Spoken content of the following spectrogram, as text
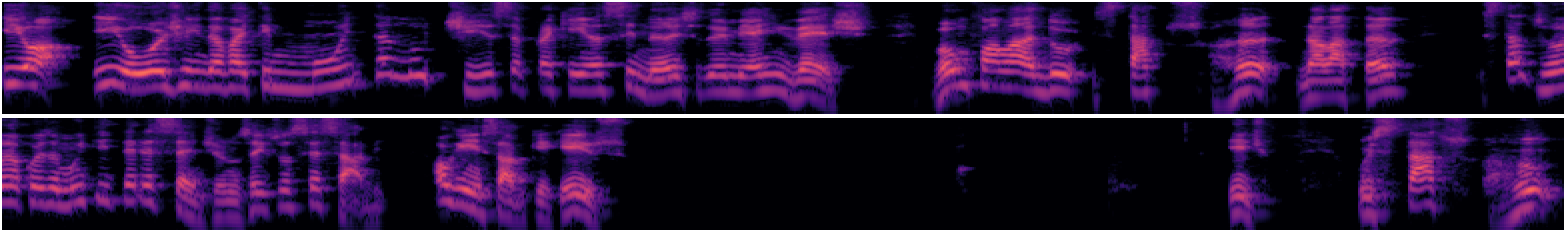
E ó, e hoje ainda vai ter muita notícia para quem é assinante do MR Invest. Vamos falar do status RAM na Latam. Status RAM é uma coisa muito interessante, eu não sei se você sabe. Alguém sabe o que é isso? Gente, o status RAM,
